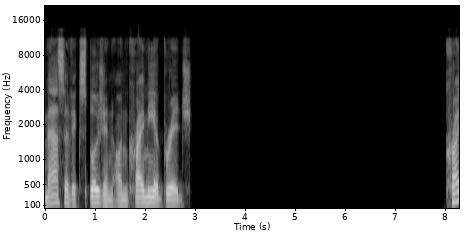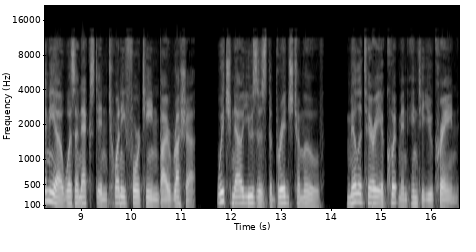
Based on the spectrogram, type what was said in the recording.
Massive explosion on Crimea Bridge. Crimea was annexed in 2014 by Russia, which now uses the bridge to move military equipment into Ukraine.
